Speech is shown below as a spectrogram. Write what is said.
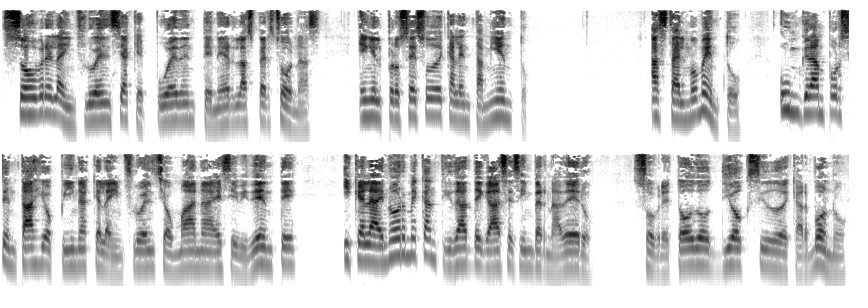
sobre la influencia que pueden tener las personas en el proceso de calentamiento. Hasta el momento, un gran porcentaje opina que la influencia humana es evidente y que la enorme cantidad de gases invernadero, sobre todo dióxido de carbono,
